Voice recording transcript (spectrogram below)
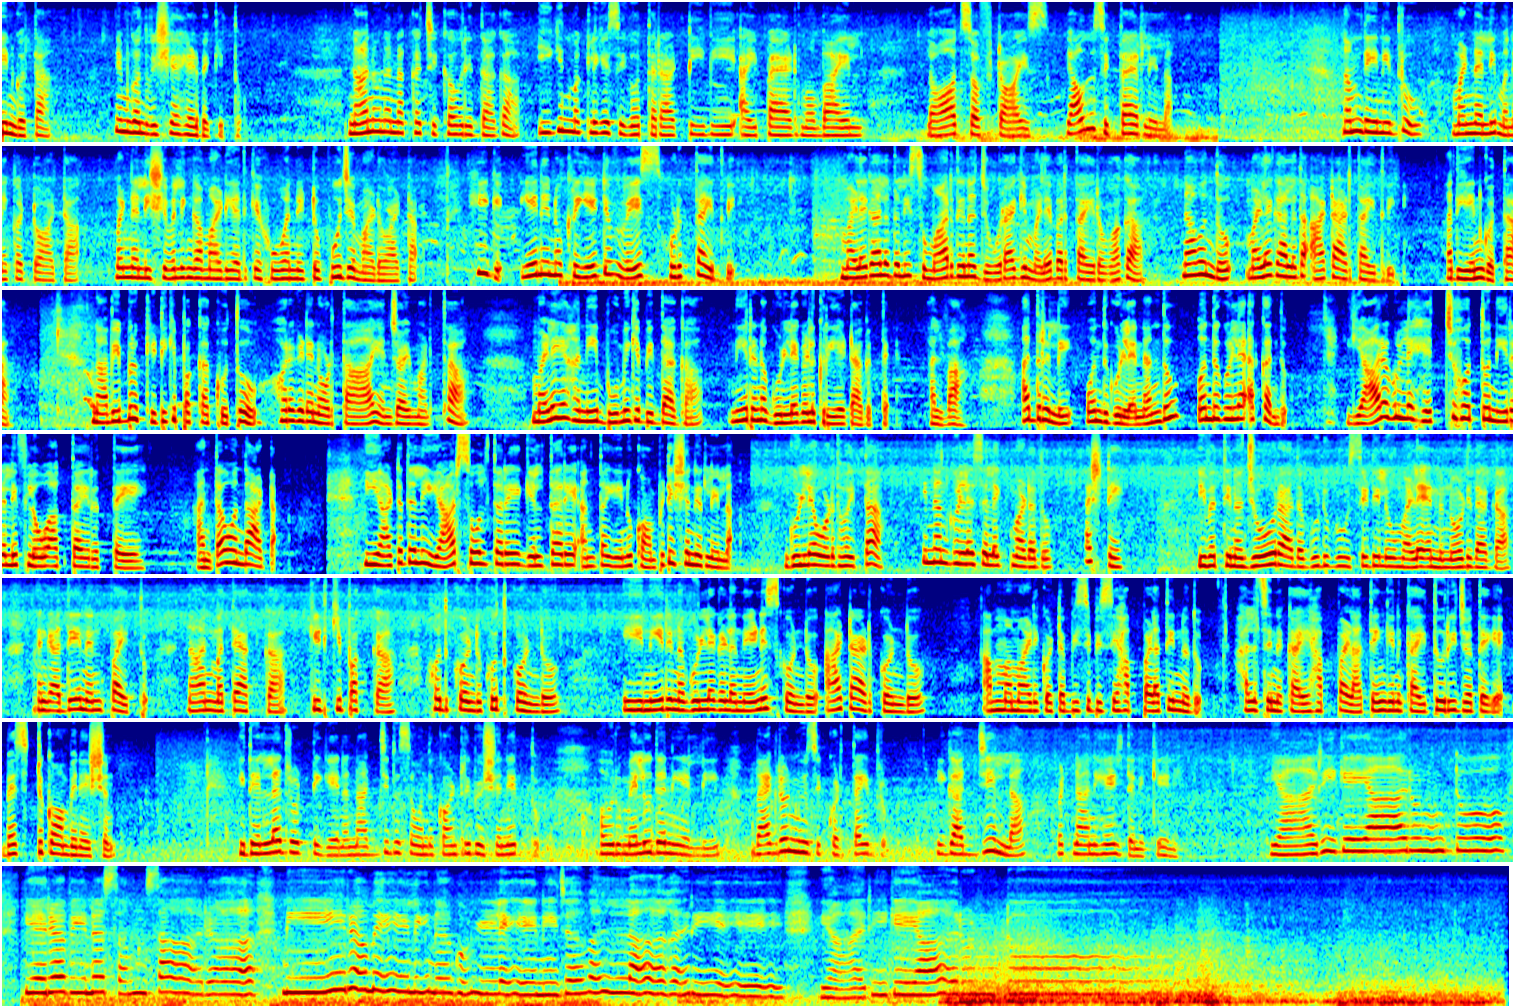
ಏನು ಗೊತ್ತಾ? ನಿಮಗೊಂದು ವಿಷಯ ಹೇಳಬೇಕಿತ್ತು. ನಾನು ನನ್ನ ಅಕ್ಕ ಚಿಕ್ಕವರಿದ್ದಾಗ ಈಗಿನ ಮಕ್ಕಳಿಗೆ ಸಿಗೋ ಥರ T V, iPad, mobile lots of toys ಯಾವುದೂ ಸಿಗ್ತಾ ಇರಲಿಲ್ಲ. ನಮ್ಮದೇನಿದ್ರು ಮಣ್ಣಲ್ಲಿ ಮನೆ ಕಟ್ಟೋ ಆಟ, ಮಣ್ಣಲ್ಲಿ ಶಿವಲಿಂಗ ಮಾಡಿ ಅದಕ್ಕೆ ಹೂವನ್ನಿಟ್ಟು ಪೂಜೆ ಮಾಡೋ ಆಟ, ಹೀಗೆ ಏನೇನೋ ಕ್ರಿಯೇಟಿವ್ ವೇಸ್ ಹುಡುಕ್ತಾ ಇದ್ವಿ. ಮಳೆಗಾಲದಲ್ಲಿ ಸುಮಾರು ದಿನ ಜೋರಾಗಿ ಮಳೆ ಬರ್ತಾ ಇರುವಾಗ ನಾವೊಂದು ಮಳೆಗಾಲದ ಆಟ ಆಡ್ತಾ ಇದ್ವಿ. ಅದು ಏನು ಗೊತ್ತಾ? ನಾವಿಬ್ಬರು ಕಿಟಕಿ ಪಕ್ಕ ಕೂತು ಹೊರಗಡೆ ನೋಡ್ತಾ ಎಂಜಾಯ್ ಮಾಡ್ತಾ, ಮಳೆಯ ಹನಿ ಭೂಮಿಗೆ ಬಿದ್ದಾಗ ನೀರಿನ ಗುಳ್ಳೆಗಳು ಕ್ರಿಯೇಟ್ ಆಗುತ್ತೆ, ಅಲ್ವಾ? ಅದರಲ್ಲಿ ಒಂದು ಗುಳ್ಳೆ ನಂದು, ಒಂದು ಗುಳ್ಳೆ ಅಕ್ಕಂದು. ಯಾರ ಗುಳ್ಳೆ ಹೆಚ್ಚು ಹೊತ್ತು ನೀರಲ್ಲಿ ಫ್ಲೋ ಆಗ್ತಾ ಇರುತ್ತೆ ಅಂತ ಒಂದು ಆಟ. ಈ ಆಟದಲ್ಲಿ ಯಾರು ಸೋಲ್ತಾರೆ, ಗೆಲ್ತಾರೆ ಅಂತ ಏನು ಕಾಂಪಿಟಿಷನ್ ಇರಲಿಲ್ಲ. ಗುಳ್ಳೆ ಒಡೆದು ಹೋಯ್ತಾ ಇನ್ನೊಂದು ಗುಳ್ಳೆ ಸೆಲೆಕ್ಟ್ ಮಾಡೋದು, ಅಷ್ಟೇ. ಇವತ್ತಿನ ಜೋರಾದ ಗುಡುಗು, ಸಿಡಿಲು, ಮಳೆಯನ್ನು ನೋಡಿದಾಗ ನನಗೆ ಅದೇ ನೆನಪಾಯಿತು. ನಾನು ಮತ್ತು ಅಕ್ಕ, ಕಿಟಕಿ ಪಕ್ಕ ಹೊದ್ಕೊಂಡು ಕೂತ್ಕೊಂಡು ಈ ನೀರಿನ ಗುಳ್ಳೆಗಳನ್ನು ಎಣಿಸ್ಕೊಂಡು, ಆಟ ಆಡಿಕೊಂಡು ಅಮ್ಮ ಮಾಡಿಕೊಟ್ಟ ಬಿಸಿ ಬಿಸಿ ಹಪ್ಪಳ ತಿನ್ನೋದು. ಹಲಸಿನಕಾಯಿ ಹಪ್ಪಳ, ತೆಂಗಿನಕಾಯಿ ತುರಿ ಜೊತೆಗೆ ಬೆಸ್ಟ್ ಕಾಂಬಿನೇಷನ್ ಇದೆಲ್ಲದರೊಟ್ಟಿಗೆ ನನ್ನ ಅಜ್ಜಿದು ಸಹ ಒಂದು ಕಾಂಟ್ರಿಬ್ಯೂಷನ್ ಇತ್ತು. ಅವರು ಮೆಲುದನಿಯಲ್ಲಿ ಬ್ಯಾಕ್ಗ್ರೌಂಡ್ ಮ್ಯೂಸಿಕ್ ಕೊಡ್ತಾ ಇದ್ರು. ಈಗ ಅಜ್ಜಿ ಇಲ್ಲ ಬಟ್ ನಾನು ಹೇಳ್ತೇನೆ, ಕೇಳಿ. ಯಾರಿಗೆ ಯಾರುಂಟು ಎರವಿನ ಸಂಸಾರ, ನೀರ ಮೇಲಿನ ಗುಳ್ಳೆ ನಿಜವಲ್ಲ ಹರಿಯೇ. ಯಾರಿಗೆ ಯಾರುಂಟು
